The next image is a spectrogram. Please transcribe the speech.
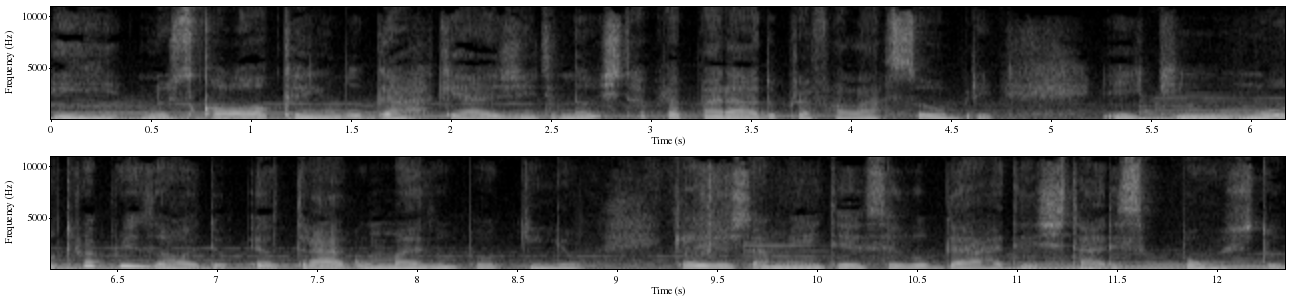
E nos coloca em um lugar que a gente não está preparado para falar sobre. E que em um outro episódio eu trago mais um pouquinho, que é justamente esse lugar de estar exposto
